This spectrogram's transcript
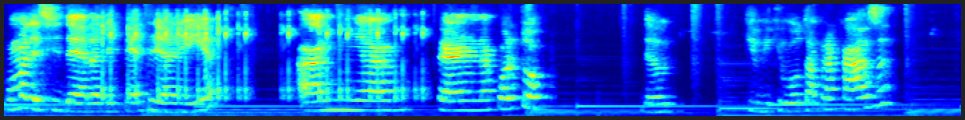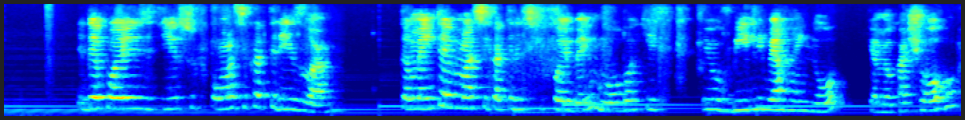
Como a descida era de pedra e areia, a minha perna cortou. Tive que voltar para casa e depois disso ficou uma cicatriz lá. Também teve uma cicatriz que foi bem boba, que o Billy me arranhou, que é meu cachorro,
